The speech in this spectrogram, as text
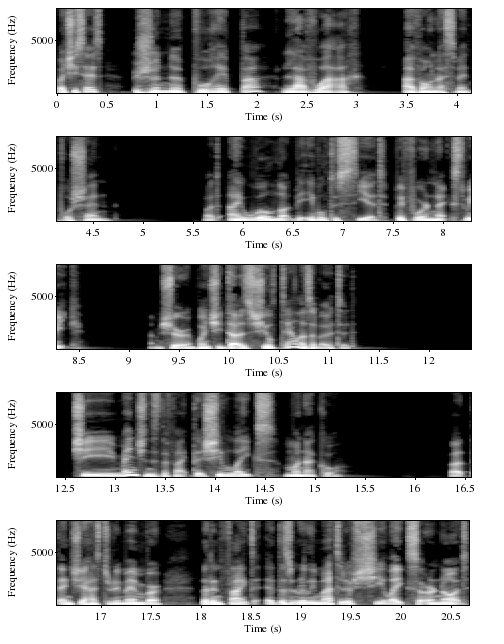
But she says, Je ne pourrai pas la voir avant la semaine prochaine. But I will not be able to see it before next week. I'm sure when she does, she'll tell us about it. She mentions the fact that she likes Monaco. But then she has to remember that in fact it doesn't really matter if she likes it or not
